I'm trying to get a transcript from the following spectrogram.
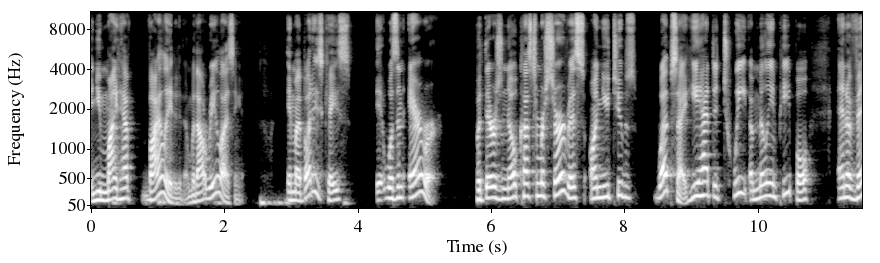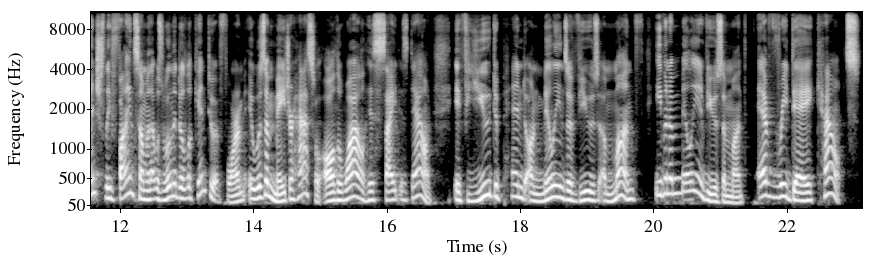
and you might have violated them without realizing it. In my buddy's case, it was an error, but there's no customer service on YouTube's website. He had to tweet a million people and eventually find someone that was willing to look into it for him. It was a major hassle. All the while, his site is down. If you depend on millions of views a month, even a million views a month, every day counts.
